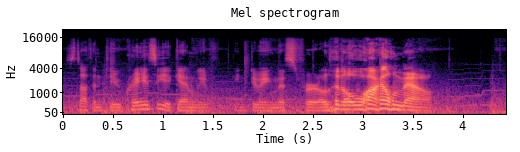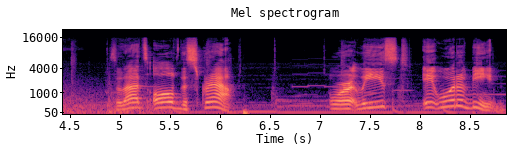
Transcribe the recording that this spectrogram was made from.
It's nothing too crazy. Again, we've been doing this for a little while now. So that's all of the scrap. Or at least it would have been.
